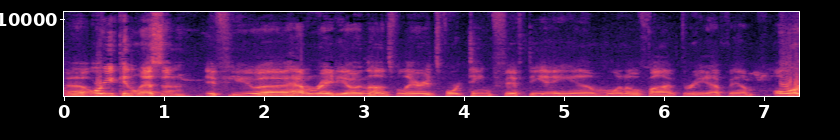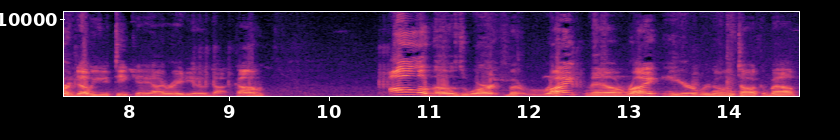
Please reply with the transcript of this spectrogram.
Uh, or you can listen if you uh, have a radio in the Huntsville area. It's 1450 AM, 105.3 FM, or WTKIRadio.com all of those work, but right now, right here, we're going to talk about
